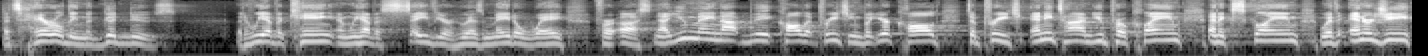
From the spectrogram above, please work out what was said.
that's heralding the good news. That we have a king and we have a savior who has made a way for us. Now, you may not be, call it preaching, but you're called to preach anytime you proclaim and exclaim with energy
